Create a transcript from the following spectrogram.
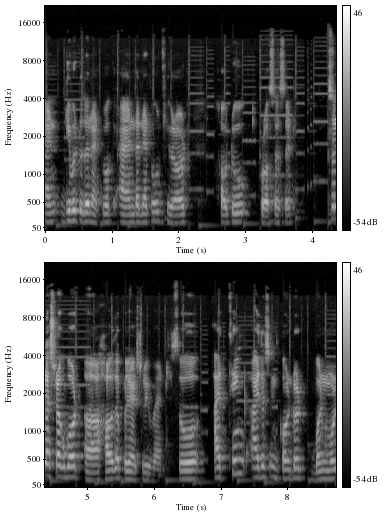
and give it to the network and the network will figure out how to process it so let's talk about uh, how the project actually went. So i think i just encountered one more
